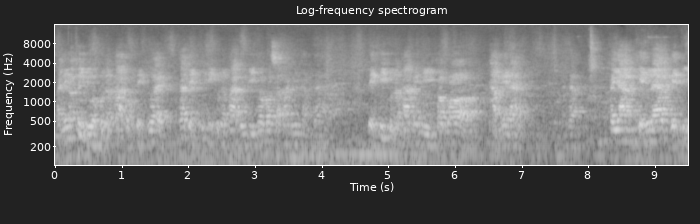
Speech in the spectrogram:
อันนี้ก็ขึ้นอยู่กับคุณภาพของเด็กด้วย ถ้าเด็กที่มีคุณภาพดีเขาก็สามารถที่ทำได้ เด็กที่คุณภาพไม่ดีเขาก็ทำไม่ได้นะครับพยายามเห็นแล้วเห็นอีก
